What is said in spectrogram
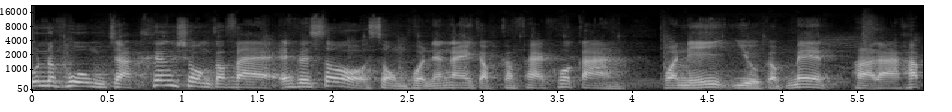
อุณหภูมิจากเครื่องชงกาแฟเอสเปรสโซ่ส่งผลยังไงกับกาแฟขั้วกลาง วันนี้อยู่กับเมธพาราดาครับ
